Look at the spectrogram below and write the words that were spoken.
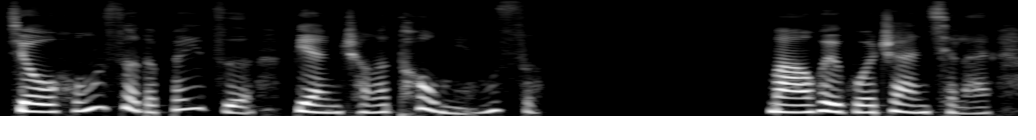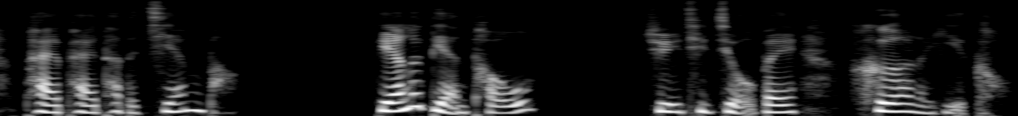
酒红色的杯子变成了透明色。马卫国站起来，拍拍他的肩膀，点了点头，举起酒杯喝了一口。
